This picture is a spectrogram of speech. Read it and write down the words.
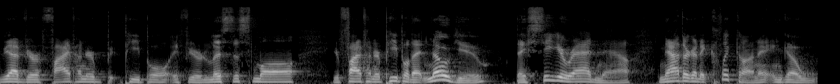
you have your 500 people. If your list is small, your 500 people that know you, they see your ad now. Now they're going to click on it and go,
